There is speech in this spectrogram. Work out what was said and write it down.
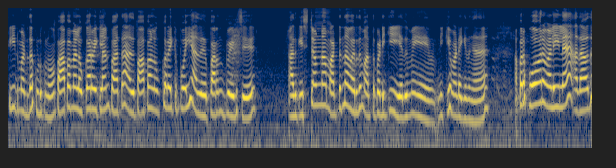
ஃபீட் மட்டும் தான் கொடுக்கணும். பாப்பா மேலே உட்கார வைக்கலான்னு பார்த்தா அது பாப்பா மேலே உட்கார வைக்க போய் அது பறந்து போயிடுச்சு. அதுக்கு இஷ்டம்னா மட்டும்தான் வருது மற்றபடிக்கு எதுவுமே நிற்க மாட்டேங்குதுங்க. அப்புறம் போகிற வழியில் அதாவது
